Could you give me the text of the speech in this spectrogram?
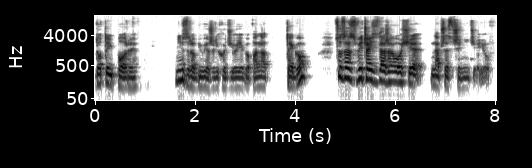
do tej pory nie zrobił, jeżeli chodzi o jego pana, tego, co zazwyczaj zdarzało się na przestrzeni dziejów.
